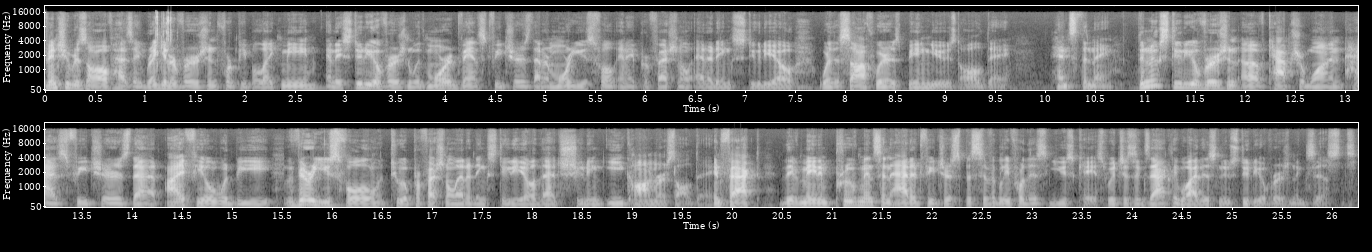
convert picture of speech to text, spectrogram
DaVinci Resolve has a regular version for people like me, and a studio version with more advanced features that are more useful in a professional editing studio where the software is being used all day, hence the name. The new studio version of Capture One has features that I feel would be very useful to a professional editing studio that's shooting e-commerce all day. In fact, they've made improvements and added features specifically for this use case, which is exactly why this new studio version exists.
